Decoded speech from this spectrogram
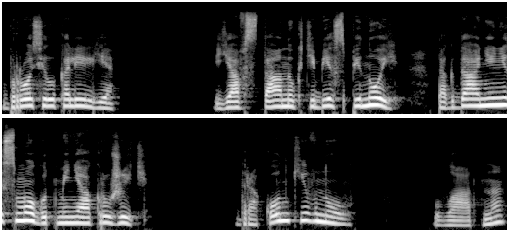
бросил калилье. «Я встану к тебе спиной, тогда они не смогут меня окружить». Дракон кивнул. Ладно.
